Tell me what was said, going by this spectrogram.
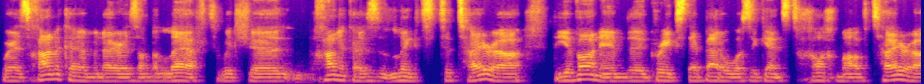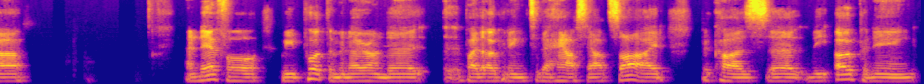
Whereas Hanukkah menorah is on the left, which uh, Hanukkah is linked to Torah. The Yavanim, the Greeks, their battle was against Chachma of Torah and therefore we put the menorah on the uh, by the opening to the house outside because uh, the opening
